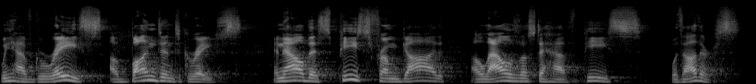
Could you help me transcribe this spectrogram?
We have grace, abundant grace. And now, this peace from God allows us to have peace with others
